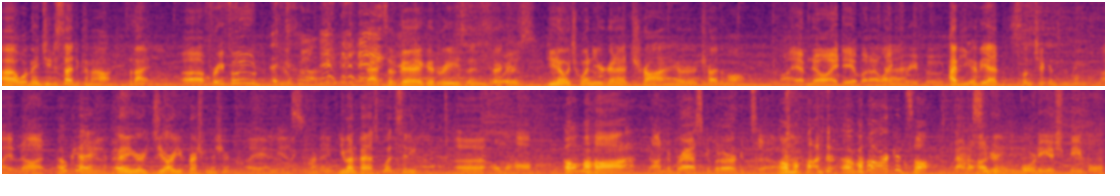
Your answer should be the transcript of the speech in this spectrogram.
Uh, what made you decide to come out tonight? Uh, free food. That's a very good reason. Very good Do you know which one you're gonna try or try them all? I have no idea, but I like Uh, free food. Have you have you had Slim Chickens before? I have not. Okay. Are you, are you a freshman this year? I am, yes. All right. You want to ask what city? Uh, Omaha, Omaha. not Nebraska, but Arkansas. Omaha, Omaha, Arkansas. About 140-ish people.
